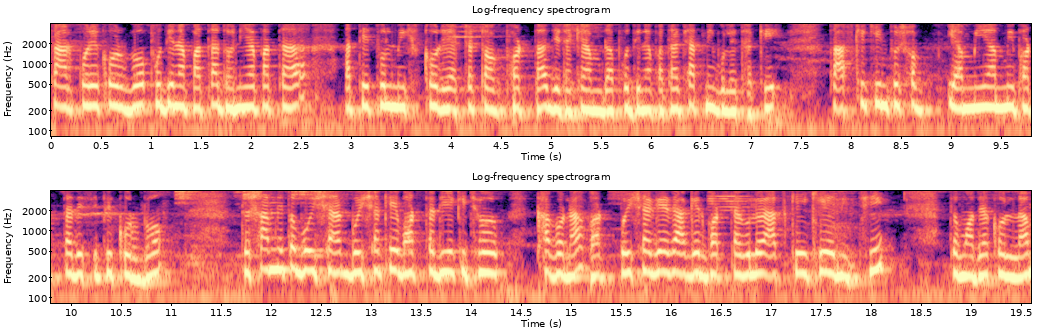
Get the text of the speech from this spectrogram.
তারপরে করব পুদিনা পাতা, ধনিয়া পাতা আর তেঁতুল মিক্স করে একটা টক ভর্তা, যেটাকে আমরা পুদিনা পাতা চাটনি বলে থাকি। তো আজকে কিন্তু সব ইয়াম্মি ইয়াম্মি ভর্তা রেসিপি করব। তো সামনে তো বৈশাখ, বৈশাখে ভর্তা দিয়ে কিছু খাব না। ভট বৈশাখের আগের ভর্তাগুলো আজকেই খেয়ে নিচ্ছি। তো মজা করলাম।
